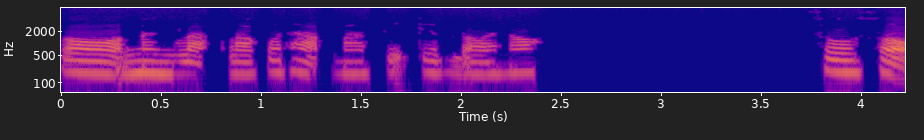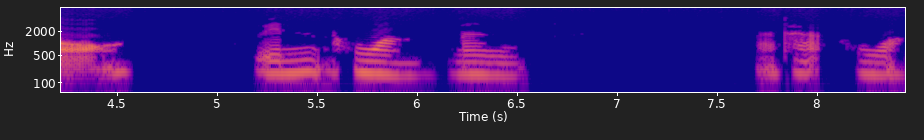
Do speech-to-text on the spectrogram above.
ก็หนึ่งหลักเราก็ถักมาเสร็จเรียบร้อยเนาะโซ่สองเว้นห่วงหนึ่งมาถักห่วง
